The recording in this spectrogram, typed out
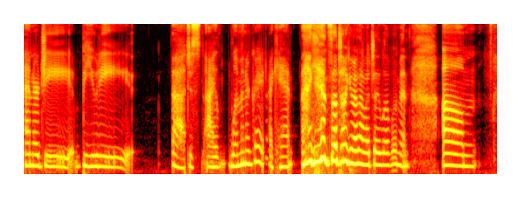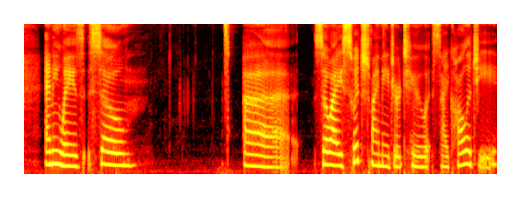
energy, beauty, uh, just I women are great. I can't I can't stop talking about how much I love women. Um anyways, so uh, so I switched my major to psychology,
